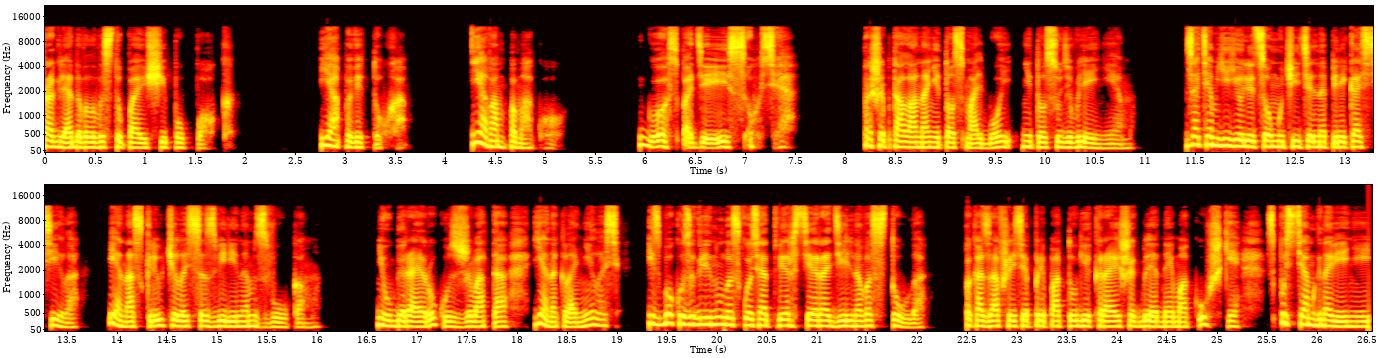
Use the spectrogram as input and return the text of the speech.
проглядывал выступающий пупок. «Я повитуха. Я вам помогу». «Господи Иисусе!» Прошептала она не то с мольбой, не то с удивлением. Затем ее лицо мучительно перекосило, и она скрючилась со звериным звуком. Не убирая руку с живота, я наклонилась и сбоку заглянула сквозь отверстие родильного стула. Показавшийся при потуге краешек бледной макушки спустя мгновение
